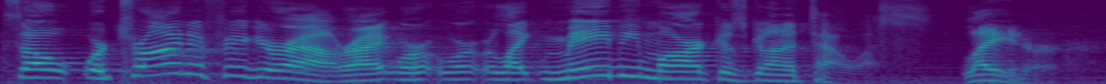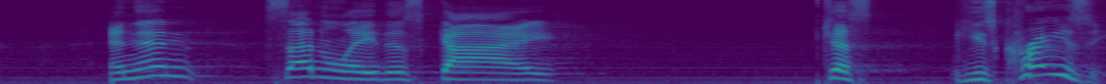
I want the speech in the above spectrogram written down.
So we're trying to figure out, right? We're, we're, like, maybe Mark is going to tell us later. And then suddenly this guy just, he's crazy.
